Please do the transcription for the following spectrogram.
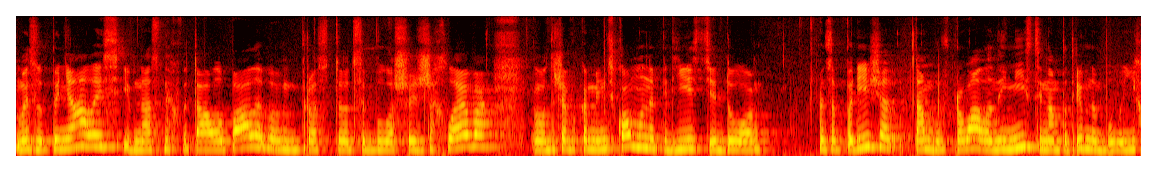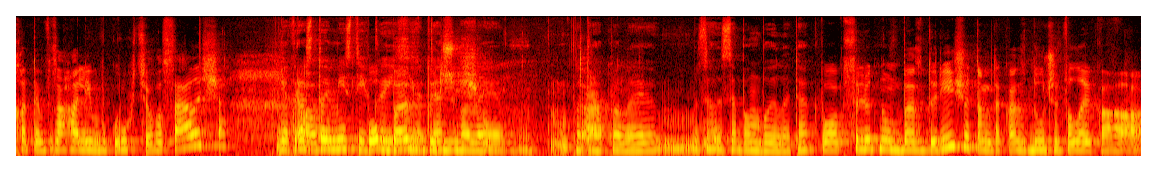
Ми зупинялись, і в нас не вистачало палива. Просто це було щось жахливе. От вже в Кам'янському на під'їзді до. Запоріжжя там був провалений міст, і нам потрібно було їхати взагалі вокруг цього селища. Якраз той міст, який теж вони потрапили, за- забомбили, так? По абсолютному бездоріжжю, там така дуже велика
